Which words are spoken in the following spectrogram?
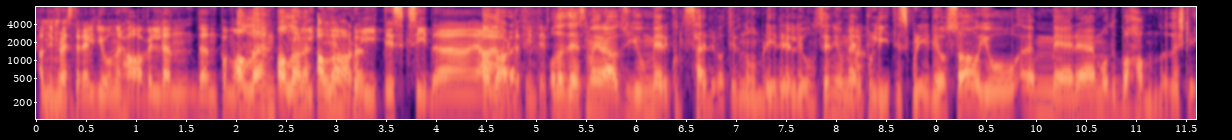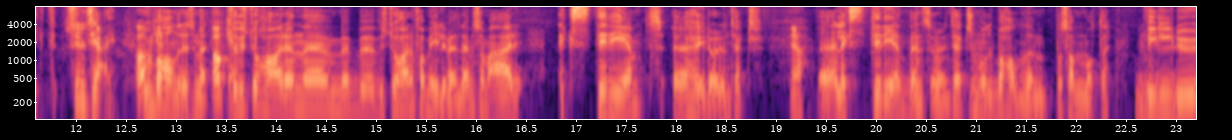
Ja, de fleste religioner har vel den, den på en måte Alle- en, alle har det. politi- Alle har en politisk side. Ja, Alle har det. definitivt. Og det er det som er greia Jo mer konservativ noen blir i religionen sin, jo mer Ja. politisk blir de også. Og jo eh, mer må du behandle det slikt, syns jeg. Du må behandle det som en- Ok. Så hvis du, har en, eh, hvis du har en familiemedlem som er ekstremt eh, høyreorientert, Ja. eh, eller ekstremt venstreorientert, så må Mm. du behandle dem på samme måte. Vil du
